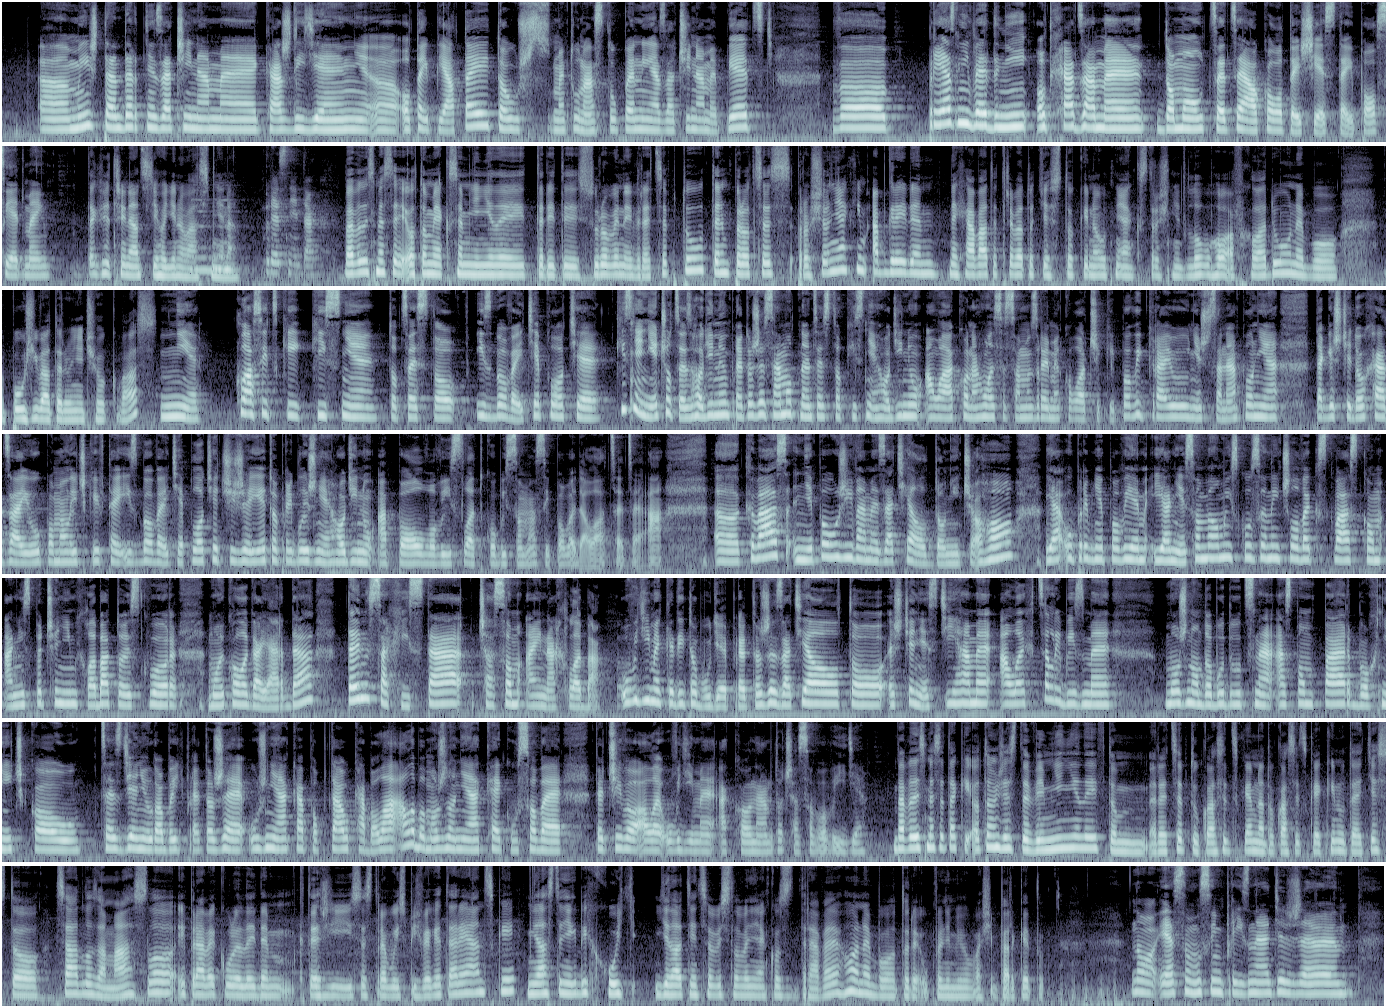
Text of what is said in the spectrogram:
My štandardne začíname každý deň e, o tej 5. To už sme tu nastúpení a začíname piecť. V priaznivé dni odchádzame domov cca okolo tej 6. pol 7. Takže 13-hodinová mm-hmm. směna. Presne tak. Bavili jsme se i o tom, jak se měnily tedy ty suroviny v receptu. Ten proces prošel nějakým upgradem? Necháváte třeba to těsto kynout nějak strašně dlouho a v chladu, nebo používáte do něčeho kvas? Nie. Klasicky kysne to cesto v izbovej teplote. Kysne niečo cez hodinu, pretože samotné cesto kysne hodinu, ale ako náhle sa samozrejme koláčiky povykrajú, než sa naplnia, tak ešte dochádzajú pomaličky v tej izbovej teplote, čiže je to približne hodinu a pol vo výsledku, by som asi povedala cca. E, kvás nepoužívame zatiaľ do ničoho. Ja úprimne poviem, ja nie som veľmi skúsený človek s kváskom ani s pečením chleba, to je skôr môj kolega Jarda. Ten sa chystá časom aj na chleba. Uvidíme, kedy to bude, pretože zatiaľ to ešte nestíhame, ale chceli by sme možno do budúcna aspoň pár bochníčkov cez deň urobiť, pretože už nejaká poptávka bola, alebo možno nejaké kusové pečivo, ale uvidíme, ako nám to časovo vyjde. Bavili jsme se taky o tom, že jste vyměnili v tom receptu klasickém na to klasické kinuté těsto sádlo za máslo i právě kvůli lidem, kteří se stravují spíš vegetariánsky. Měla jste někdy chuť dělat něco vysloveně jako zdravého, nebo to jde úplně mimo vaši parketu? No, ja sa musím priznať, že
